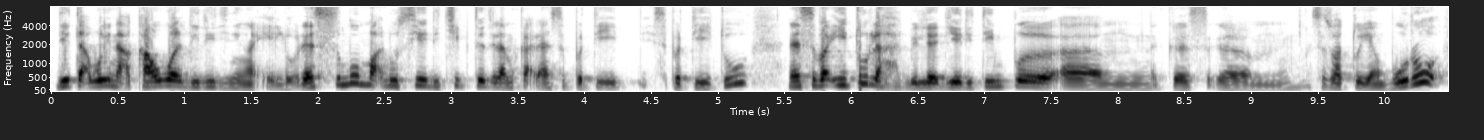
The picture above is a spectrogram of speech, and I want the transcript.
dia tak boleh nak kawal diri dia dengan elok. Dan semua manusia dicipta dalam keadaan seperti seperti itu. Dan sebab itulah bila dia ditimpa um, ke um, sesuatu yang buruk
